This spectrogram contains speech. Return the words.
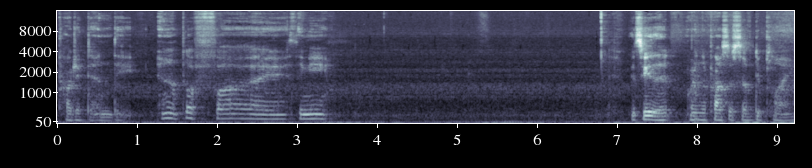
project and the amplify thingy, you can see that we're in the process of deploying.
